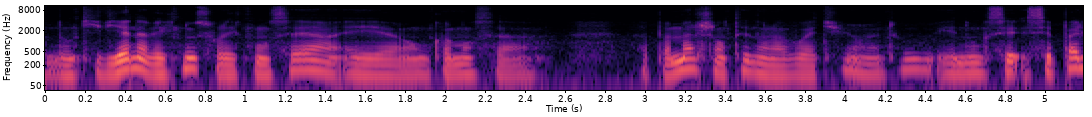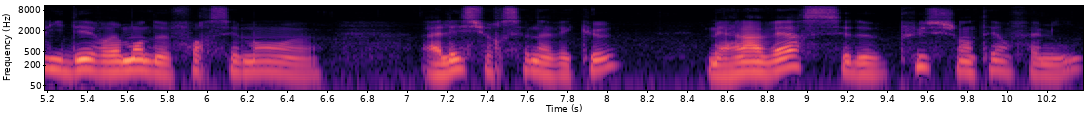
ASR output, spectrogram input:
Donc ils viennent avec nous sur les concerts et on commence à, à, pas mal chanter dans la voiture et tout. Et donc c'est pas l'idée vraiment de forcément aller sur scène avec eux, mais à l'inverse, c'est de plus chanter en famille.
